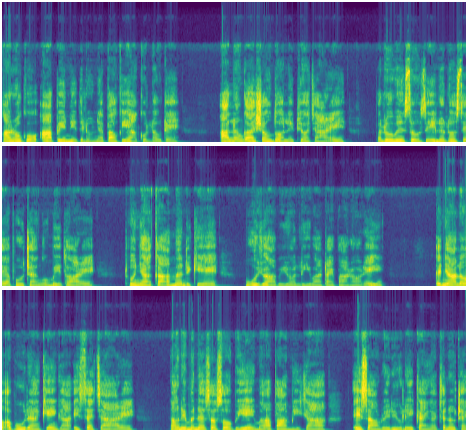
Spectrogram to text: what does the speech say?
ငါတို့ကိုအားပေးနေတယ်လို့နဲ့ပောက်ကရကိုလှုပ်တယ်အားလုံးကရှုံးတော်လဲပြောကြတယ်ဘလို့ပင်ဆိုစေလွတ်လွတ်ဆဲအပူထံကိုမိသွားတယ်ထိုညကအမှန်တကယ်မိုးရွာပြီးတော့လေပါတိုက်ပါတော့တယ်တညာလုံးအပူဒဏ်ကင်းကအိတ်ဆက်ကြရတယ် နောက်နေ့မနေ့စောစောဘေးအိမ်မှာအဖမီကအိတ်ဆောင်ရေဒီယိုလေးကင်ကကျွန်ုပ်ထံ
